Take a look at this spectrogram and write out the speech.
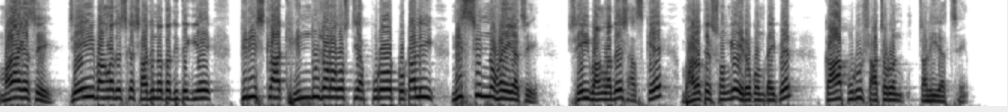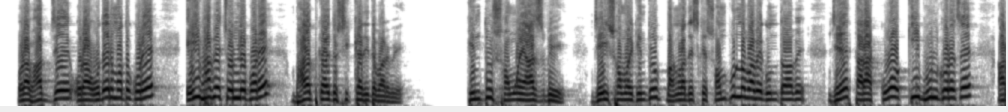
মারা গেছে, যেই বাংলাদেশকে স্বাধীনতা দিতে গিয়ে তিরিশ লাখ হিন্দু জনগোষ্ঠী পুরো টোটালি নিশ্চিহ্ন হয়ে গেছে, সেই বাংলাদেশ আজকে ভারতের সঙ্গে এরকম টাইপের কা পুরুষ আচরণ চালিয়ে যাচ্ছে। ওরা ভাবছে ওরা ওদের মতো করে এইভাবে চললে পরে ভারতকে হয়তো শিক্ষা দিতে পারবে। কিন্তু সময় আসবে যেই সময় কিন্তু বাংলাদেশকে সম্পূর্ণভাবে গুনতে হবে, যে তারা কো, কি ভুল করেছে আর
